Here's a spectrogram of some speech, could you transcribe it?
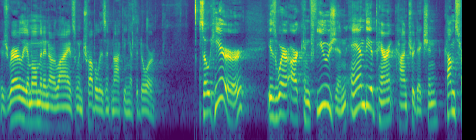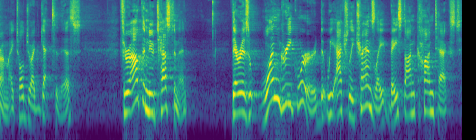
There's rarely a moment in our lives when trouble isn't knocking at the door. So here is where our confusion and the apparent contradiction comes from. I told you I'd get to this. Throughout the New Testament, there is one Greek word that we actually translate based on context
